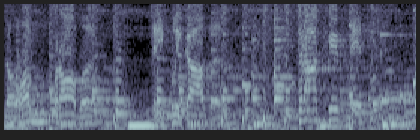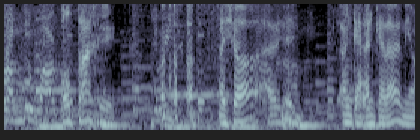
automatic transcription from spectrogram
de l'emprova triplicada. Traje fet, t'ho pago. El traje. Això... Eh, eh, encara, encara, hi ha,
